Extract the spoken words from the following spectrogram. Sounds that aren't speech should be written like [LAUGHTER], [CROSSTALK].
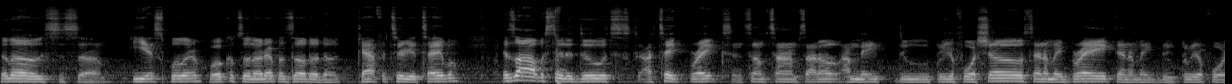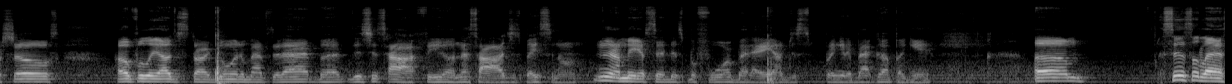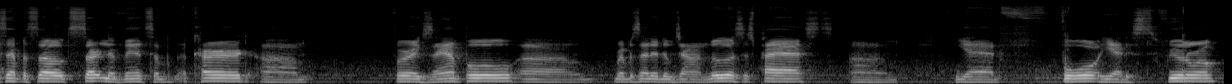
Hello, this is um, E.S. Fuller. Welcome to another episode of the Cafeteria Table. As I always tend to do, it's I take breaks, and sometimes I don't. I may do three or four shows, then I may break, then I may do three or four shows. Hopefully, I'll just start doing them after that. But this is how I feel, and that's how I just base it on. Yeah, I may have said this before, but hey, I'm just bringing it back up again. Um, since the last episode, certain events have occurred. Um, for example, uh, Representative John Lewis has passed. Um, he had four. He had his funeral.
